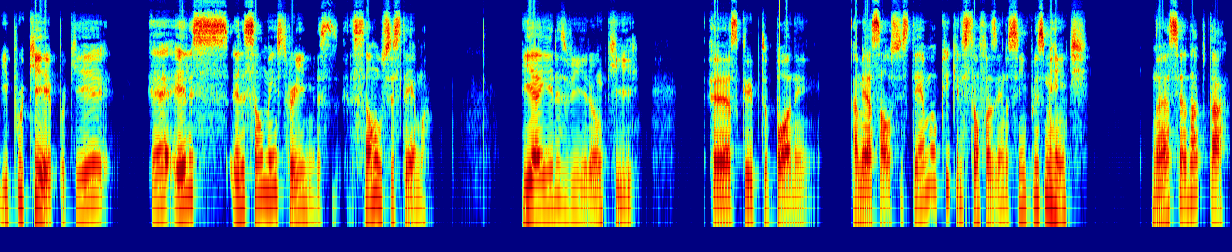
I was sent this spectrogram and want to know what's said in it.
E por quê? Porque é, eles, eles são mainstream, eles, eles, são o sistema. E aí eles viram que é, as cripto podem ameaçar o sistema, o que, que eles estão fazendo? Simplesmente né, se adaptar.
